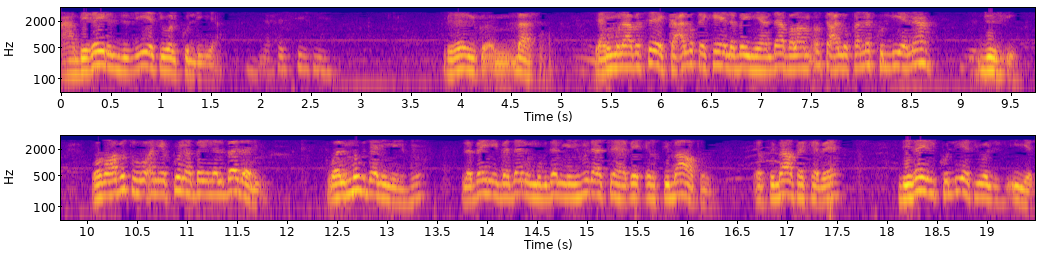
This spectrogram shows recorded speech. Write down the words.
آه بغير الجزئية والكلية. بغير باشا يعني ملابسة تعلق كي لبين يعني بلام أو تعلق كلية جزئي. وضابطه أن يكون بين البدل والمبدل منه لبين بدل ومبدل منه لا ارتباط. ارتباطك به بغير الكلية والجزئية.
